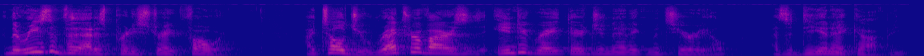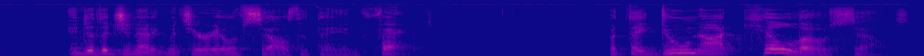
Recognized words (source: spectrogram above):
And the reason for that is pretty straightforward. I told you, retroviruses integrate their genetic material as a DNA copy into the genetic material of cells that they infect. But they do not kill those cells.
